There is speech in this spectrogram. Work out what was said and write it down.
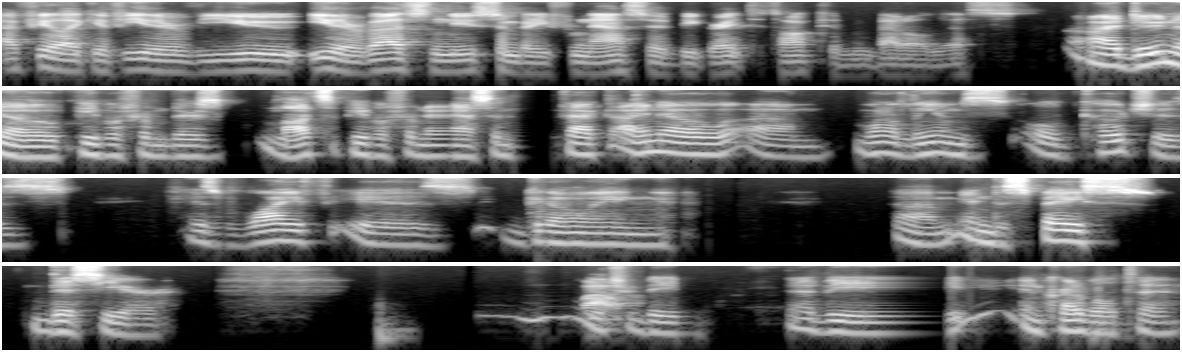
I feel like if either of you, either of us, knew somebody from NASA, it'd be great to talk to them about all this. I do know people from. There's lots of people from NASA. In fact, I know um, one of Liam's old coaches his wife is going um, into space this year, wow. which would be that'd be incredible to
